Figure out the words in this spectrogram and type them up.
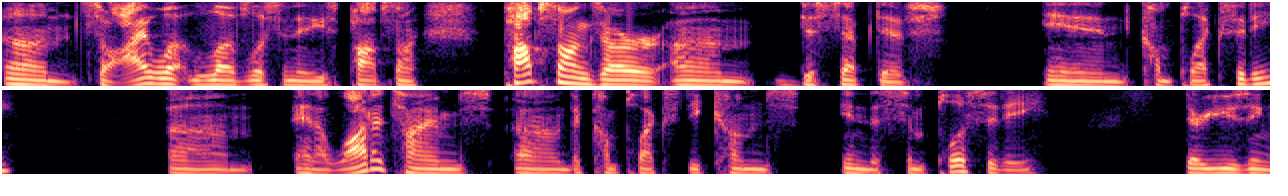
Um, so I lo- love listening to these pop songs. Pop songs are um, deceptive in complexity, um, and a lot of times um, the complexity comes in the simplicity. They're using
